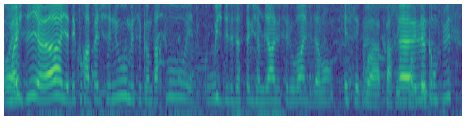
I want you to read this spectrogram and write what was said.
Ouais. Moi je dis euh, ah il y a des cours à pelle chez nous mais c'est comme partout et du coup oui je dis les aspects que j'aime bien à Lucé Louvain évidemment. Et c'est quoi, par Euh, exemple le campus,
